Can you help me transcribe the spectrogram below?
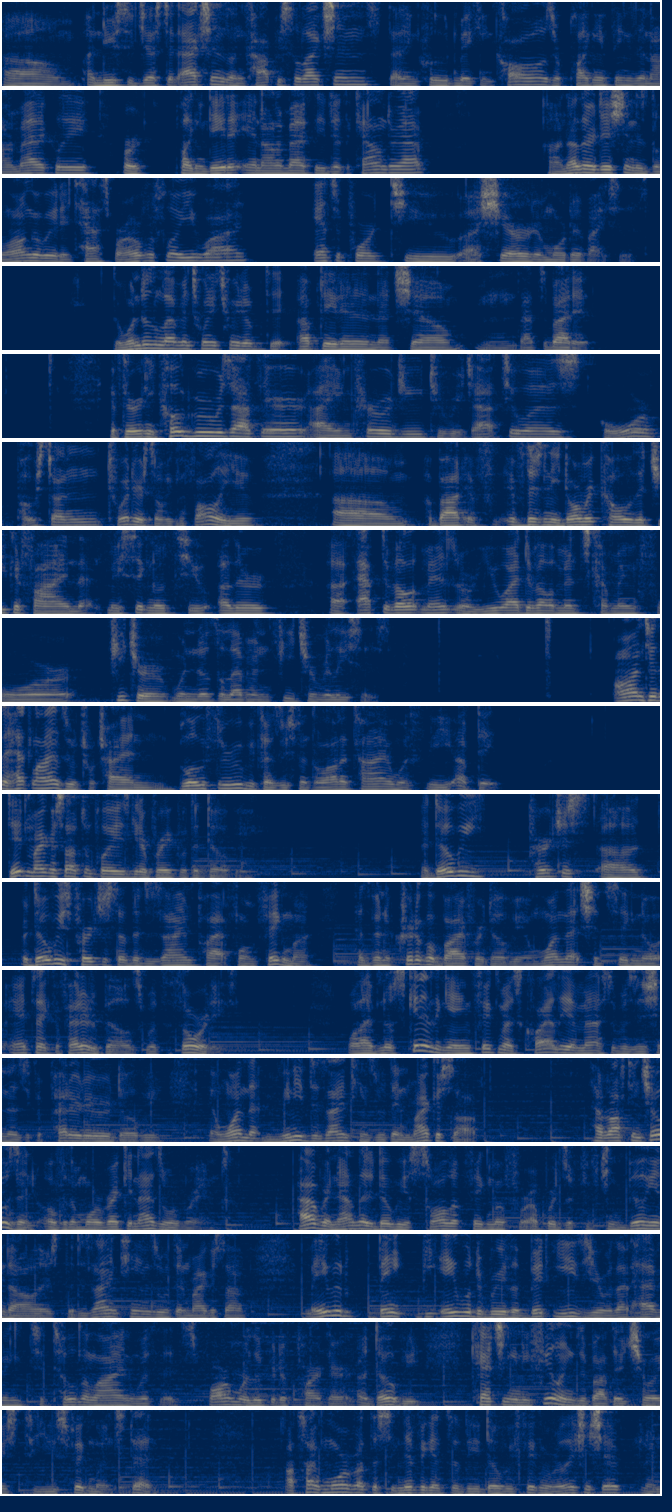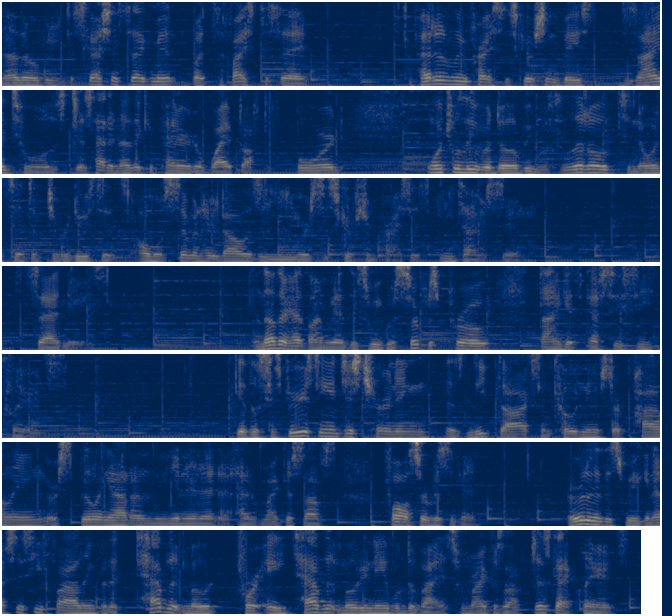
um, a new suggested actions on copy selections that include making calls or plugging things in automatically or plugging data in automatically to the calendar app. Another addition is the long awaited taskbar overflow UI and support to uh, shared or more devices. The Windows 11 2020 update, update in a nutshell, mm, that's about it. If there are any code gurus out there, I encourage you to reach out to us or post on Twitter so we can follow you um, about if, if there's any dormant code that you can find that may signal to other uh, app development or UI developments coming for future Windows 11 feature releases. On to the headlines, which we'll try and blow through because we spent a lot of time with the update. Did Microsoft employees get a break with Adobe? Adobe purchased uh, Adobe's purchase of the design platform Figma has been a critical buy for Adobe and one that should signal anti-competitive bells with authorities. While I have no skin in the game, Figma has quietly amassed a position as a competitor to Adobe and one that many design teams within Microsoft have often chosen over the more recognizable brand. However, now that Adobe has swallowed Figma for upwards of $15 billion, the design teams within Microsoft may be able to breathe a bit easier without having to toe the line with its far more lucrative partner, Adobe, catching any feelings about their choice to use Figma instead. I'll talk more about the significance of the Adobe Figma relationship in another opening discussion segment, but suffice to say, competitively priced subscription based design tools just had another competitor wiped off the board which will leave Adobe with little to no incentive to reduce its almost $700 a year subscription prices anytime soon. Sad news. Another headline we had this week was Surface Pro dying its FCC clearance. Get those conspiracy engines churning as leaked docs and code names start piling or spilling out on the internet ahead of Microsoft's fall Surface event. Earlier this week, an FCC filing for the tablet mode for a tablet mode enabled device from Microsoft just got clearance,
